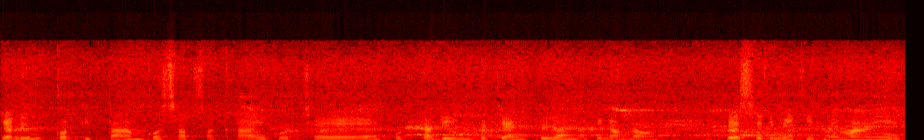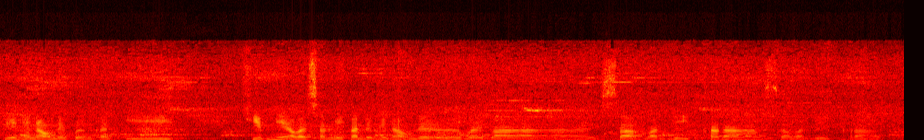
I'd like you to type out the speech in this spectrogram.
อย่าลืมกดติดตามกด subscribe กดแชร์กดกระดิ่งไปแจ้งเตือนนะพี่น้องเนาะ เพื่อสิริมิคลิปใหม่ๆพี่ให้น้องได้เบิ่งกันอีก คลิปเนี่ยไว้สำหรับกันด้วยพี่น้องเด้อบ๊ายบาย สวัสดีครับ สวัสดีครับ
